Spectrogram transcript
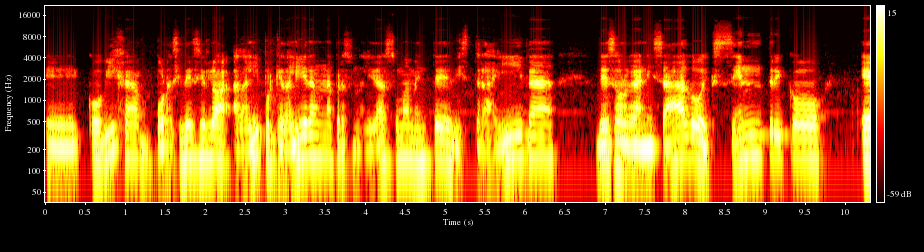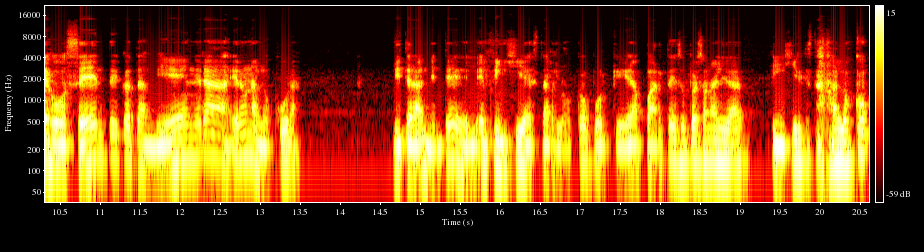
eh, cobija, por así decirlo, a, Dalí, porque Dalí era una personalidad sumamente distraída, desorganizado, excéntrico, egocéntrico también, era, era una locura. Literalmente, él, fingía estar loco porque era parte de su personalidad fingir que estaba loco.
